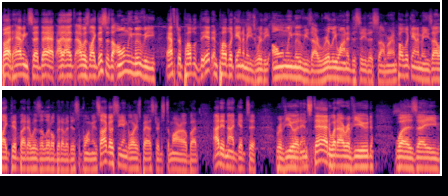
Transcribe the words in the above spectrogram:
But having said that, I, I, I was like, this is the only movie after Public It and Public Enemies were the only movies I really wanted to see this summer. And Public Enemies, I liked it, but it was a little bit of a disappointment. So I'll go see Inglourious Basterds tomorrow, but I did not get to review it. Instead, what I reviewed was a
